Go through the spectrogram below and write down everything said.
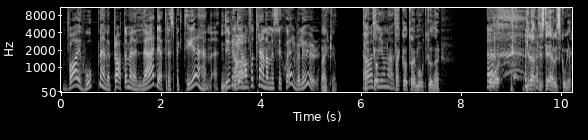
var ihop med henne, prata med henne, lär dig att respektera henne. Det är väl det han får träna med sig själv, eller hur? Verkligen. Ja, vad Tacka, säger Jonas? tacka och ta emot Gunnar. Och grattis till älskogen.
